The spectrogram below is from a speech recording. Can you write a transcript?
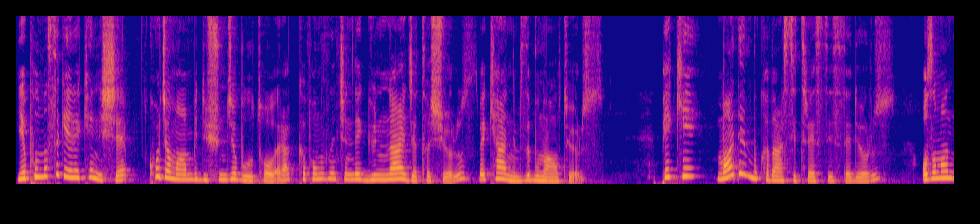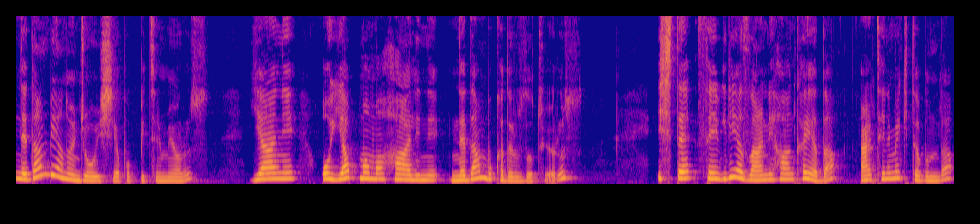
Yapılması gereken işi kocaman bir düşünce bulutu olarak kafamızın içinde günlerce taşıyoruz ve kendimizi bunaltıyoruz. Peki madem bu kadar stresli hissediyoruz, o zaman neden bir an önce o işi yapıp bitirmiyoruz? Yani o yapmama halini neden bu kadar uzatıyoruz? İşte sevgili yazar Nihan Kaya da Erteleme kitabında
